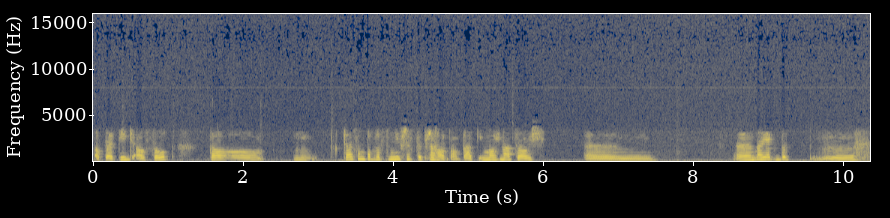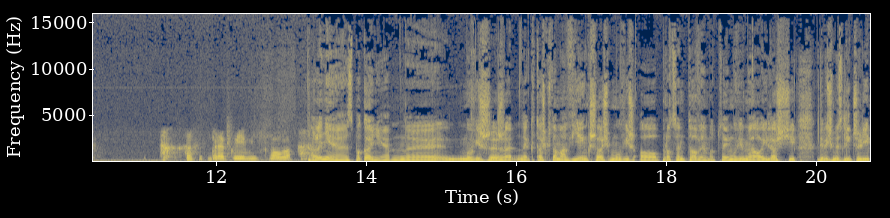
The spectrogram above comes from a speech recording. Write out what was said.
o te pięć osób, to mm, czasem po prostu nie wszyscy przechodzą, tak? I można coś e, no jakby e, brakuje mi słowa. Ale nie, spokojnie. E, Mówisz, że ktoś, kto ma większość, mówisz o procentowym, bo tutaj mówimy o ilości, gdybyśmy zliczyli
